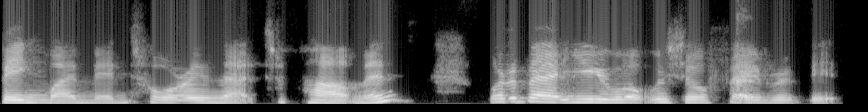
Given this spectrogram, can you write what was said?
being my mentor in that department. What about you? What was your favorite bit?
